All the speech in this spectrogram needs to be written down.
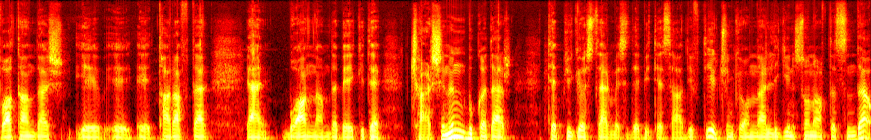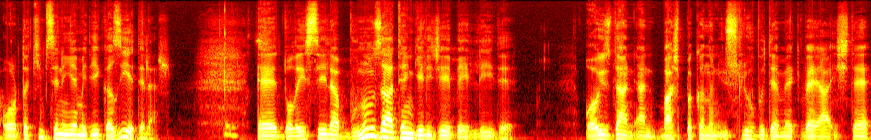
vatandaş, e, e, e, taraftar yani bu anlamda belki de çarşının bu kadar tepki göstermesi de bir tesadüf değil. Çünkü onlar ligin son haftasında orada kimsenin yemediği gazı yediler. E, dolayısıyla bunun zaten geleceği belliydi. O yüzden yani başbakanın üslubu demek veya işte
